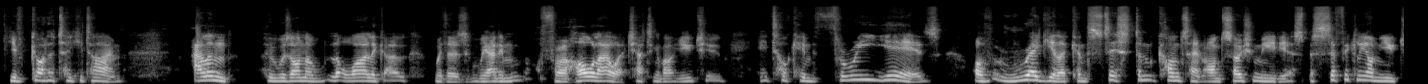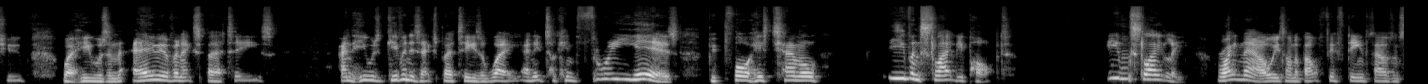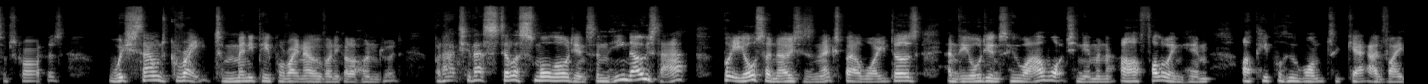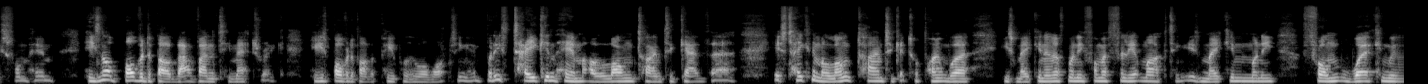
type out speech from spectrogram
You've got to take your time. Alan, who was on a little while ago with us, we had him for a whole hour chatting about YouTube. It took him three years of regular, consistent content on social media, specifically on YouTube, where he was an area of an expertise. And he was giving his expertise away. And it took him three years before his channel even slightly popped. Even slightly. Right now, he's on about 15,000 subscribers which sounds great to many people right now who've only got 100 but actually that's still a small audience and he knows that but he also knows he's an expert at what he does and the audience who are watching him and are following him are people who want to get advice from him. He's not bothered about that vanity metric. He's bothered about the people who are watching him but it's taken him a long time to get there. It's taken him a long time to get to a point where he's making enough money from affiliate marketing he's making money from working with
